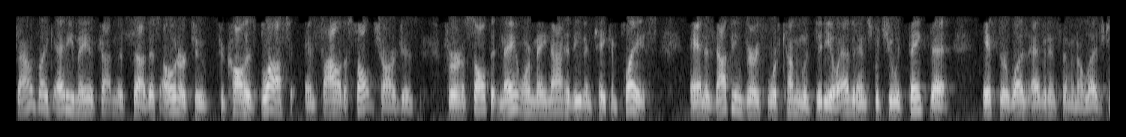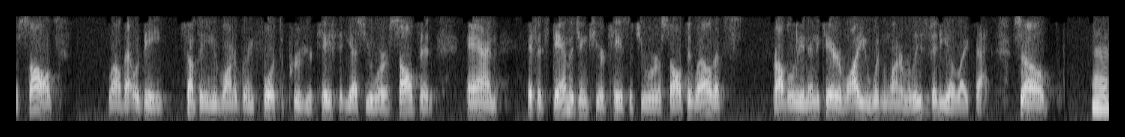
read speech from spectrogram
sounds like Eddie may have gotten this, uh, this owner to, to call his bluff and filed assault charges for an assault that may or may not have even taken place and is not being very forthcoming with video evidence, which you would think that if there was evidence of an alleged assault, well, that would be something you'd want to bring forth to prove your case that yes, you were assaulted. And if it's damaging to your case that you were assaulted, well, that's probably an indicator of why you wouldn't want to release video like that. So uh-huh.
